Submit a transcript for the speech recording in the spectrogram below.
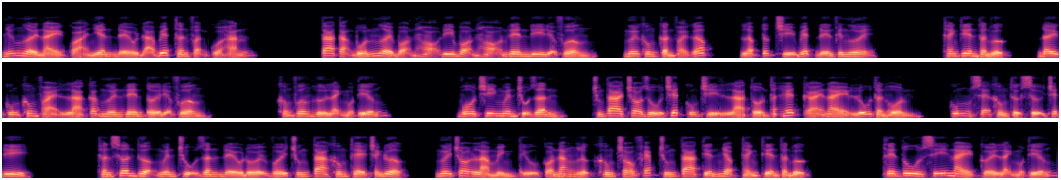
những người này quả nhiên đều đã biết thân phận của hắn. Ta tặng bốn người bọn họ đi, bọn họ nên đi địa phương, ngươi không cần phải gấp, lập tức chỉ biết đến phía ngươi. Thanh thiên thần vực, đây cũng không phải là các ngươi nên tới địa phương. Khổng phương hừ lạnh một tiếng. Vô c nguyên chủ dân, chúng ta cho dù chết cũng chỉ là tổn thất hết cái này lũ thần hồn cũng sẽ không thực sự chết đi. Thần sơn thượng nguyên trụ dân đều đối với chúng ta không thể tránh được, ngươi cho là mình tựu có năng lực không cho phép chúng ta tiến nhập thanh thiên thần vực. Thiên tu sĩ này cười lạnh một tiếng.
